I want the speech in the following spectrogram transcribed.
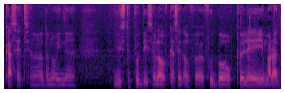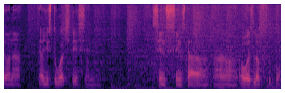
cassettes. I don't know, in uh, used to put this, a lot of cassette of uh, football, Pelé, Maradona. I used to watch this and since, since that, uh, I always loved football.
